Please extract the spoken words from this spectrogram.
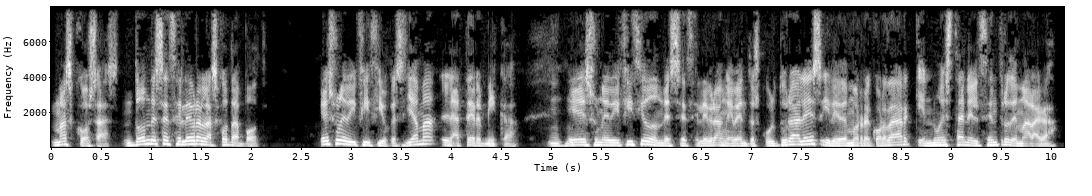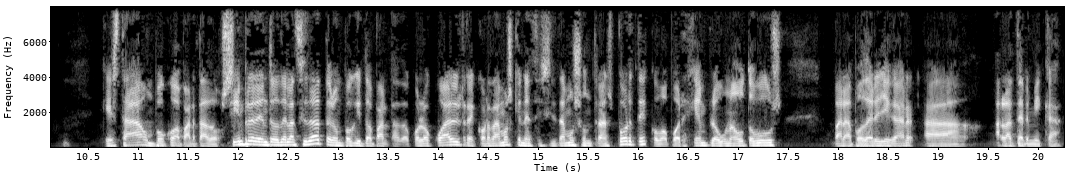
Más cosas. ¿Dónde se celebran las JPod? Es un edificio que se llama La Térmica. Es un edificio donde se celebran eventos culturales y debemos recordar que no está en el centro de Málaga, que está un poco apartado. Siempre dentro de la ciudad, pero un poquito apartado. Con lo cual recordamos que necesitamos un transporte, como por ejemplo un autobús, para poder llegar a, a la térmica.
